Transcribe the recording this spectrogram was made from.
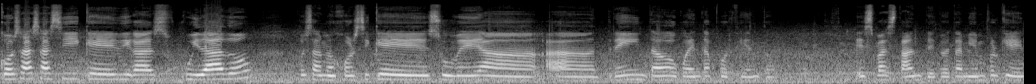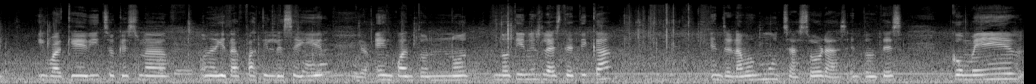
cosas así que digas cuidado, pues a lo mejor sí que sube a, a 30 o 40%. Es bastante, pero también porque, igual que he dicho que es una, una dieta fácil de seguir, en cuanto no, no tienes la estética, entrenamos muchas horas. Entonces, comer,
